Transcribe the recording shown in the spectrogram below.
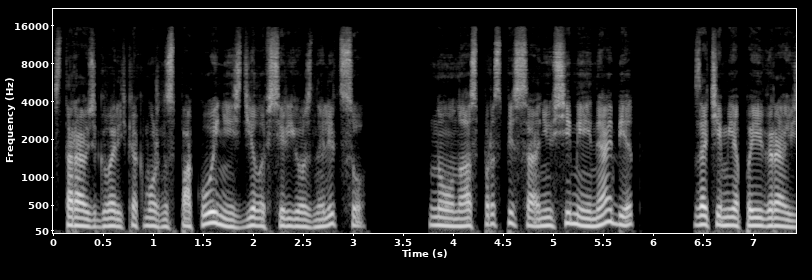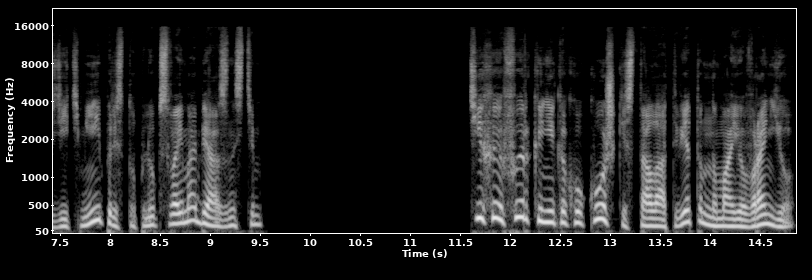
стараюсь говорить как можно спокойнее, сделав серьезное лицо. Но у нас по расписанию семейный обед. Затем я поиграю с детьми и приступлю к своим обязанностям. Тихое фырканье, как у кошки, стало ответом на мое вранье.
